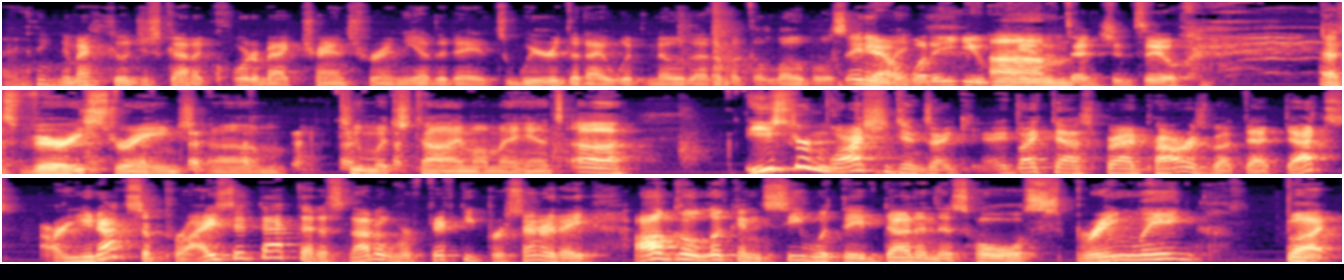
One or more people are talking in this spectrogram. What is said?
I think New Mexico just got a quarterback transfer in the other day. It's weird that I would know that about the Lobos. Anyway, yeah, what are you paying um, attention to? That's very strange. Um, too much time on my hands. Uh, Eastern Washington's. I, would like to ask Brad Powers about that. That's. Are you not surprised at that? That it's not over fifty percent? Are they? I'll go look and see what they've done in this whole spring league. But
